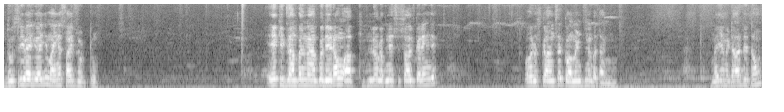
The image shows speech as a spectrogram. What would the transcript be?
दूसरी वैल्यू आएगी माइनस फाइव रूट टू एक एग्जांपल मैं आपको दे रहा हूँ, आप लोग अपने से सॉल्व करेंगे और उसका आंसर कमेंट में बताएँगे। मैं ये मिटा देता हूँ।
